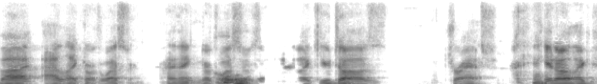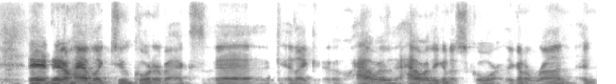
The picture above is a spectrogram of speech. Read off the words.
I, I I like Northwestern. I think Northwestern's like Utah's trash. you know, like they, they don't have like two quarterbacks. Uh, like how are how are they going to score? They're going to run, and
